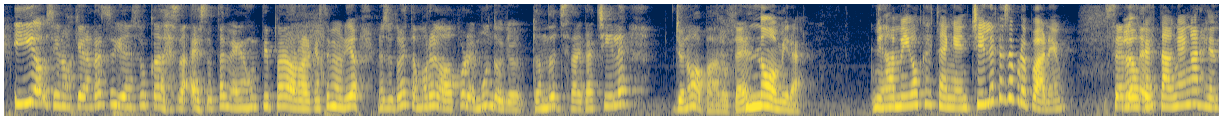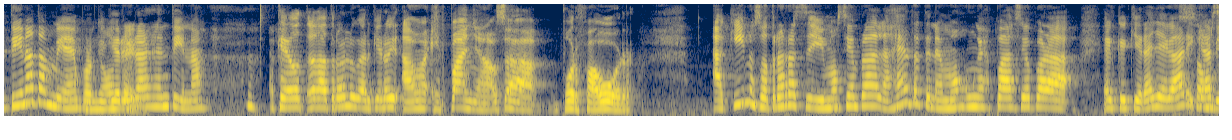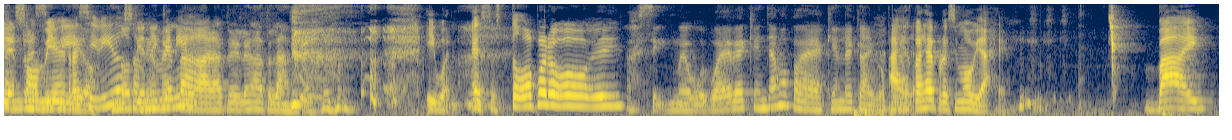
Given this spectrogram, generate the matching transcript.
Y o, si nos quieren recibir en su casa, eso también es un tip para ahorrar que se me olvidó. Nosotros estamos regados por el mundo. Yo cuando salga a Chile, yo no voy a pagar hotel. No, mira, mis amigos que estén en Chile que se preparen. Los que están en Argentina también, porque No quiero ir a. Argentina. ¿Qué ot- a otro lugar quiero ir? A España, o sea, por favor. Aquí nosotros recibimos siempre a la gente, tenemos un espacio para el que quiera llegar y quedarse. son bien recibidos, No son tienen que pagar hotel en Atlanta. Y bueno, eso es todo por hoy. Ay, sí, me voy. Voy a ver a quién llamo para ver a quién le caigo. A ver cuál es el próximo viaje. Bye.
